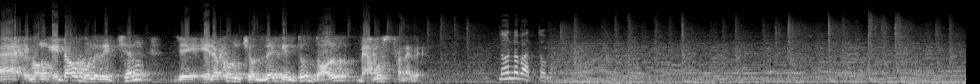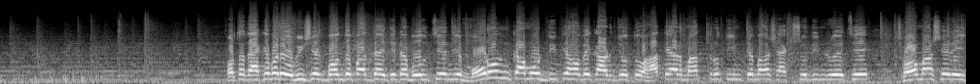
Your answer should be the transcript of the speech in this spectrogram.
হ্যাঁ, এবং এটাও বলে দিচ্ছেন যে এরকম চললে কিন্তু দল ব্যবস্থা নেবে। ধন্যবাদ তোমার। অর্থাৎ একেবারে অভিষেক বন্দ্যোপাধ্যায় যেটা বলছেন যে মরণ কামড় দিতে হবে কার্যত, হাতে আর মাত্র তিনটে মাস, একশো দিন রয়েছে, ছ মাসের এই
